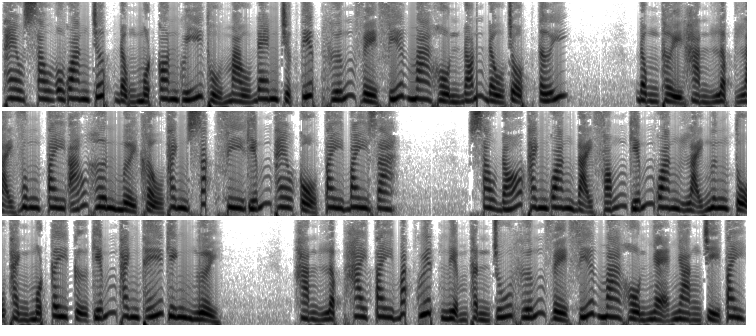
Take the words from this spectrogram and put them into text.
Theo sau ô quang chớp động một con quý thủ màu đen trực tiếp hướng về phía ma hồn đón đầu trộp tới. đồng thời hàn lập lại vung tay áo hơn mười khẩu thanh sắc phi kiếm theo cổ tay bay ra. sau đó thanh quang đại phóng kiếm quang lại ngưng tụ thành một cây cử kiếm thanh thế kinh người. hàn lập hai tay bắt quyết niệm thần chú hướng về phía ma hồn nhẹ nhàng chỉ tay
